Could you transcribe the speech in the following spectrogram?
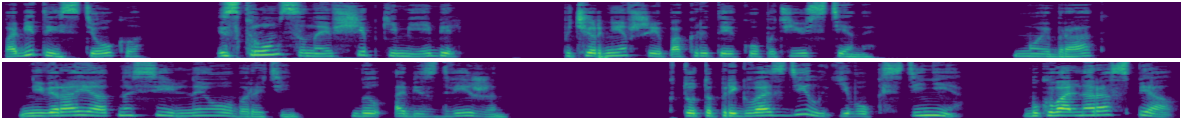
Побитые стекла, искромсанная в щепки мебель, почерневшие покрытые копотью стены. Мой брат, невероятно сильный оборотень, был обездвижен кто-то пригвоздил его к стене, буквально распял,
